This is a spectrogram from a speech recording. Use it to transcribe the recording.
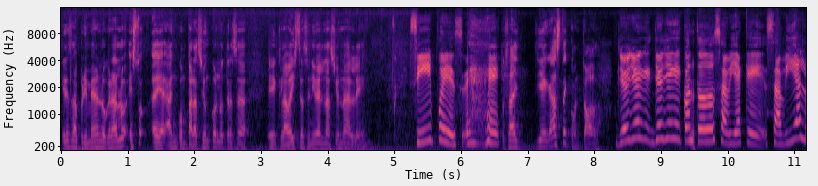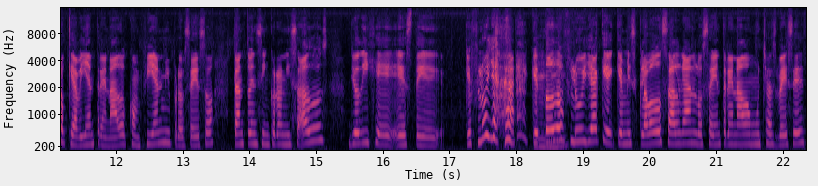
eres la primera en lograrlo. Esto en comparación con otras clavadistas a nivel nacional, ¿eh? Sí, pues. o sea, llegaste con todo. Yo llegué, yo llegué con todo, sabía que sabía lo que había entrenado, confía en mi proceso, tanto en sincronizados. Yo dije, este, que fluya, que todo fluya, que, que, mis clavados salgan, los he entrenado muchas veces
